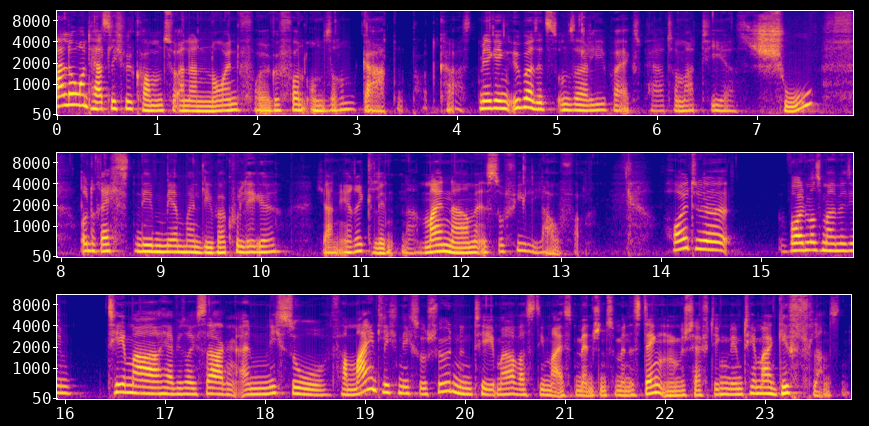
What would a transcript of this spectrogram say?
Hallo und herzlich willkommen zu einer neuen Folge von unserem Gartenpodcast. Mir gegenüber sitzt unser lieber Experte Matthias Schuh und rechts neben mir mein lieber Kollege Jan-Erik Lindner. Mein Name ist Sophie Laufer. Heute wollen wir uns mal mit dem Thema, ja, wie soll ich sagen, einem nicht so, vermeintlich nicht so schönen Thema, was die meisten Menschen zumindest denken, beschäftigen, dem Thema Giftpflanzen.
